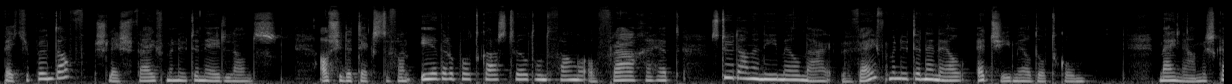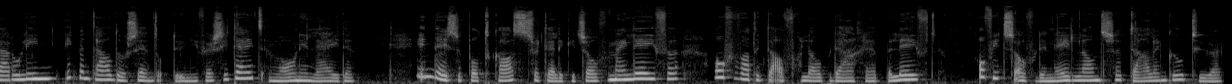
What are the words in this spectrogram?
petje.af slash 5 minuten Nederlands. Als je de teksten van eerdere podcasts wilt ontvangen of vragen hebt, stuur dan een e-mail naar 5minutennl.gmail.com. Mijn naam is Carolien, ik ben taaldocent op de universiteit en woon in Leiden. In deze podcast vertel ik iets over mijn leven, over wat ik de afgelopen dagen heb beleefd of iets over de Nederlandse taal en cultuur.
